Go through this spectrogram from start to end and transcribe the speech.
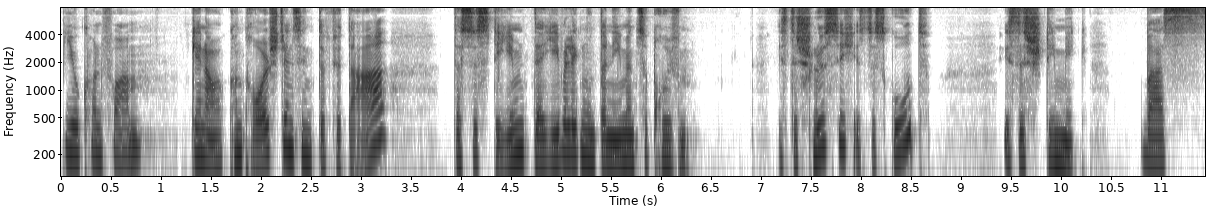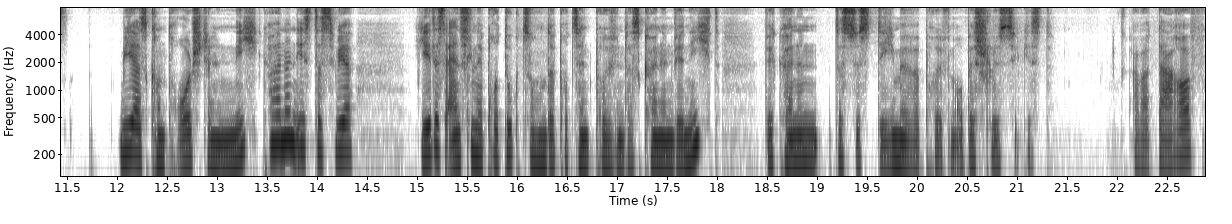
biokonform. Genau, Kontrollstellen sind dafür da, das System der jeweiligen Unternehmen zu prüfen. Ist es schlüssig? Ist es gut? ist es stimmig. Was wir als Kontrollstellen nicht können, ist, dass wir jedes einzelne Produkt zu 100 Prozent prüfen. Das können wir nicht. Wir können das System überprüfen, ob es schlüssig ist. Aber darauf,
